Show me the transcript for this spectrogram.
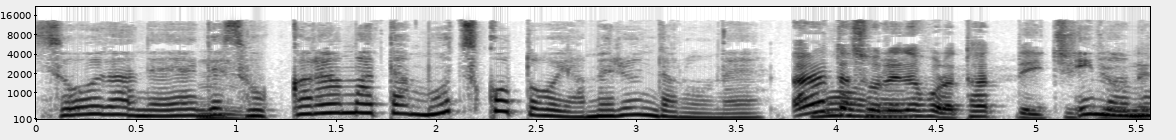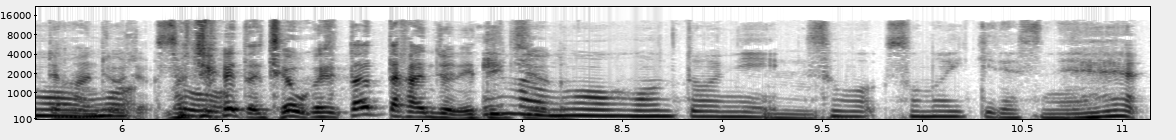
そうだね。で、そっからまた持つことをやめるんだろうね。あなたそれでほら、立って一畳寝て半畳じゃん。間違えた。手を起こして、立って半畳寝て一今畳だ。もう本当に、そうその域ですね。ね。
